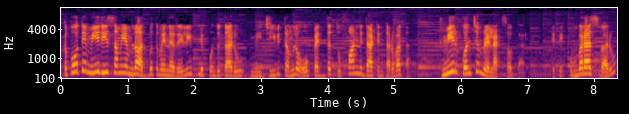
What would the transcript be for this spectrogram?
ఇకపోతే మీరు ఈ సమయంలో అద్భుతమైన రిలీఫ్ని పొందుతారు. మీ జీవితంలో పెద్ద తుఫాన్ని దాటిన తర్వాత మీరు కొంచెం రిలాక్స్ అవుతారు. అయితే కుంభరాశి వారు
